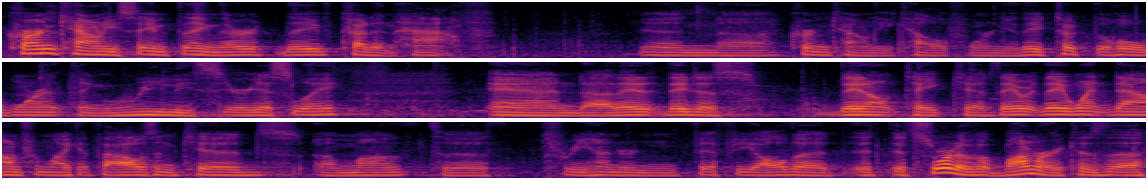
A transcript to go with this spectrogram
Kern County, same thing, they're, they've cut in half in uh, Kern County, California. They took the whole warrant thing really seriously, and uh, they, they just, they don't take kids. They, they went down from like a thousand kids a month to 350. All the, it, it's sort of a bummer because the,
